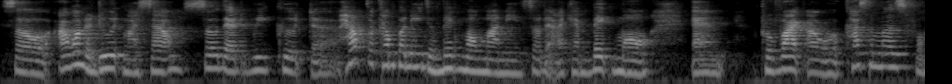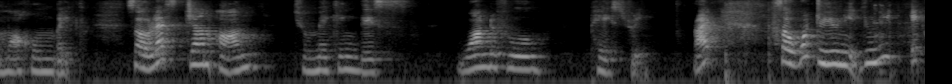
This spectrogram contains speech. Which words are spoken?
So I want to do it myself so that we could uh, help the company to make more money so that I can bake more and provide our customers for more home bake so let's jump on to making this wonderful pastry, right? So what do you need? You need egg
